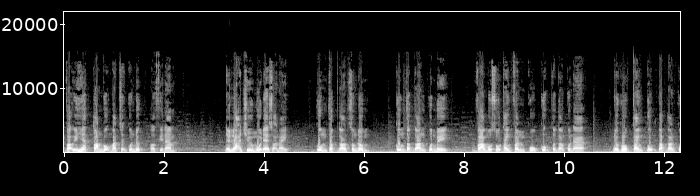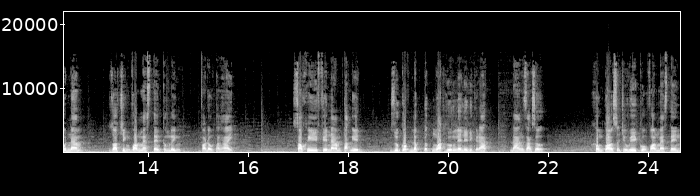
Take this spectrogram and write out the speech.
và uy hiếp toàn bộ mặt trận quân Đức ở phía Nam. Để loại trừ mối đe dọa này, cùng tập đoàn Sông Đông, cùng tập đoàn quân B và một số thành phần của cụm tập đoàn quân A được gộp thành cụm tập đoàn quân Nam do chính von Mesten thống lĩnh vào đầu tháng 2. Sau khi phía Nam tạm yên, Zhukov lập tức ngoặt hướng lên Leningrad, đang giang dở. Không còn sự chỉ huy của von Mesten,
